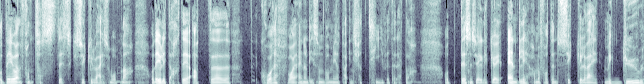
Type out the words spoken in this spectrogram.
Og det er jo en fantastisk sykkelvei som åpner. Og det er jo litt artig at uh, KrF var en av de som var med å ta initiativet til dette. Og det syns jeg er litt gøy. Endelig har vi fått en sykkelvei med gul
